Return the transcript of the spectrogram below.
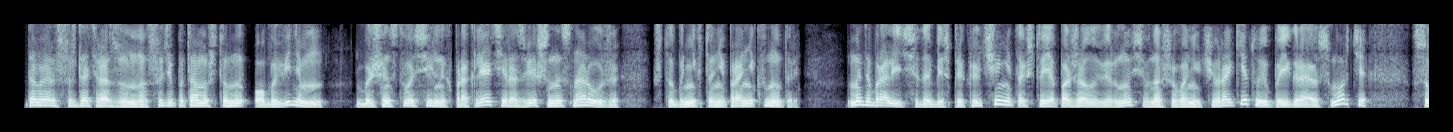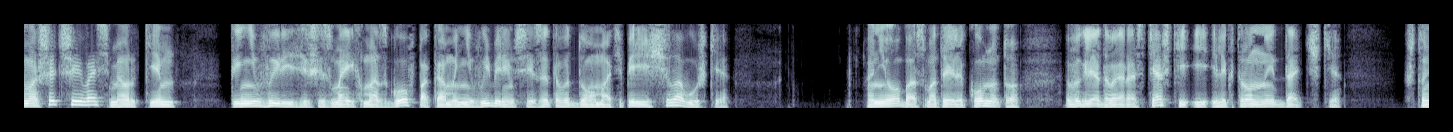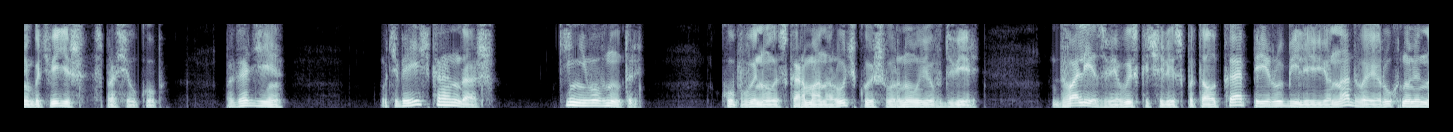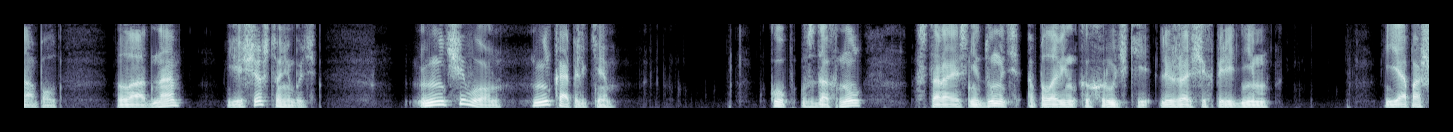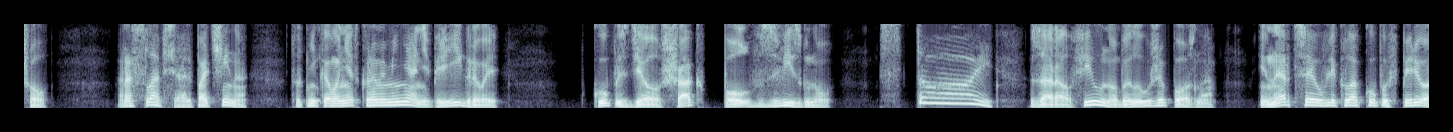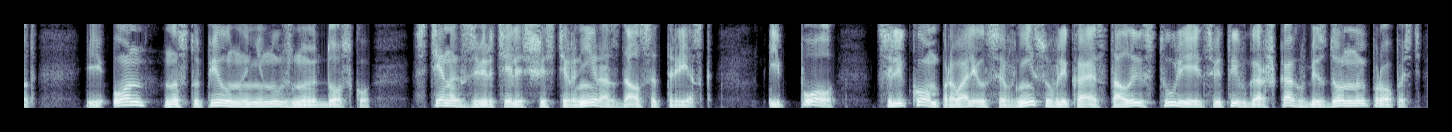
Давай рассуждать разумно. Судя по тому, что мы оба видим, большинство сильных проклятий развешаны снаружи, чтобы никто не проник внутрь. Мы добрались сюда без приключений, так что я, пожалуй, вернусь в нашу вонючую ракету и поиграю с Морти в сумасшедшие восьмерки. Ты не вылезешь из моих мозгов, пока мы не выберемся из этого дома, а теперь ищи ловушки». Они оба осмотрели комнату, выглядывая растяжки и электронные датчики. «Что-нибудь видишь?» — спросил Куб. «Погоди. У тебя есть карандаш? Кинь его внутрь». Куб вынул из кармана ручку и швырнул ее в дверь. Два лезвия выскочили из потолка, перерубили ее надвое и рухнули на пол. «Ладно. Еще что-нибудь?» «Ничего, ни капельки». Куб вздохнул, стараясь не думать о половинках ручки, лежащих перед ним. «Я пошел». «Расслабься, Альпачино. Тут никого нет, кроме меня, не переигрывай». Куб сделал шаг, пол взвизгнул. «Стой!» — заорал Фил, но было уже поздно. Инерция увлекла Купа вперед, и он наступил на ненужную доску — в стенах завертелись шестерни, раздался треск. И пол целиком провалился вниз, увлекая столы, стулья и цветы в горшках в бездонную пропасть.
